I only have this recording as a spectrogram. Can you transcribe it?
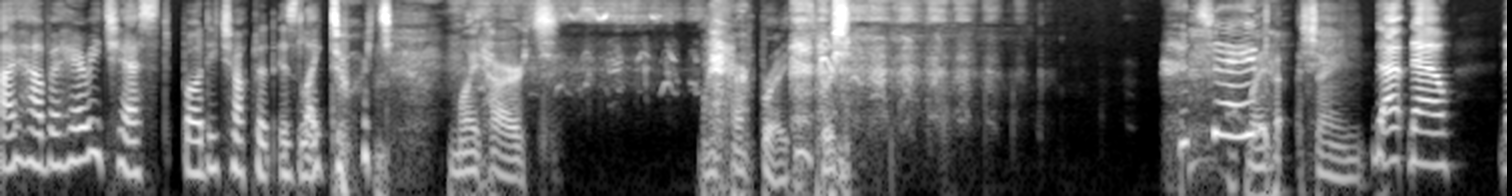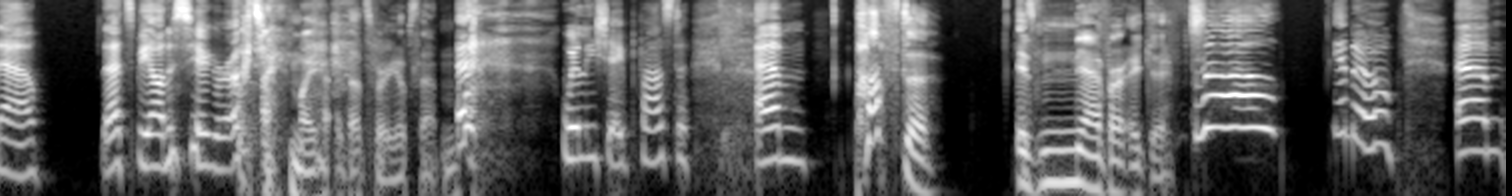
I have a hairy chest. Body chocolate is like torture. My heart, my heart breaks for Sh- Shane. my Shane. Now, now, now, let's be honest here, Gearóid. My that's very upsetting. Willy shaped pasta. Um, Pasta is never a gift. well, you know, um,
